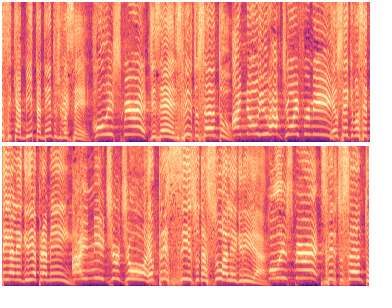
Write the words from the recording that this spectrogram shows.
esse que habita dentro de você. Holy Spirit, Dizer, Espírito Santo, I know you have joy for me. eu sei que você tem alegria para mim. I need your joy. Eu preciso da sua alegria. Holy Spirit, Espírito Santo,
